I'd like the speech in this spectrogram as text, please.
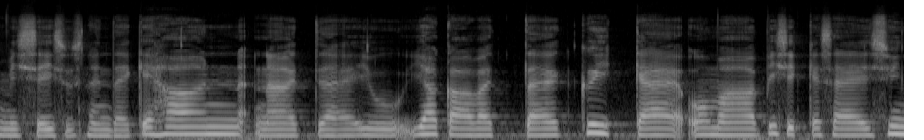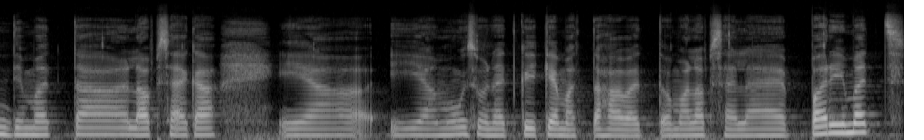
mis seisus nende keha on, nad ju jagavad kõike oma pisikese sündimata lapsega ja, ja ma usun, et kõik emad tahavad oma lapsele parimat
